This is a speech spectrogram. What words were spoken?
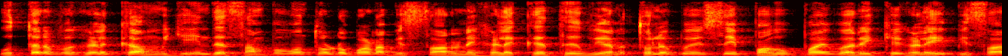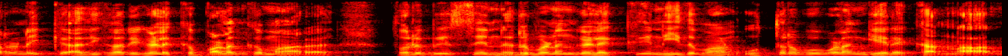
உத்தரவுகளுக்கு அமைய இந்த சம்பவம் தொடர்பான விசாரணைகளுக்கு தேவையான தொலைபேசி பகுப்பாய்வு அறிக்கைகளை விசாரணைக்கு அதிகாரிகளுக்கு வழங்குமாறு தொலைபேசி நிறுவனங்களுக்கு நீதவான் உத்தரவு வழங்கியிருக்கிறார்.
